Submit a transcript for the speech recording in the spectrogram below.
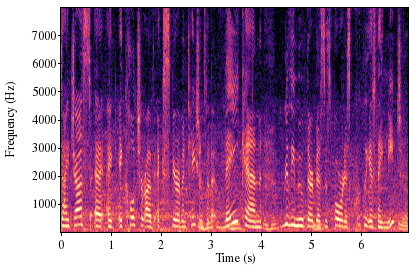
digest a, a, a culture of experimentation so mm-hmm. that they mm-hmm. can mm-hmm. really move their business forward as quickly as they need to.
